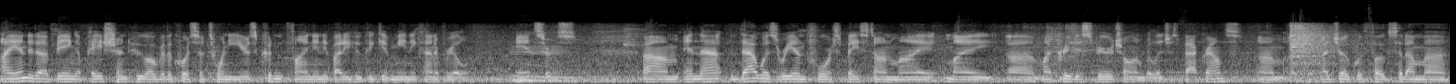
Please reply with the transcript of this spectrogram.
I ended up being a patient who, over the course of 20 years, couldn't find anybody who could give me any kind of real mm. answers. Um, and that that was reinforced based on my my uh, my previous spiritual and religious backgrounds. Um, I, I, joke with folks that I'm a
